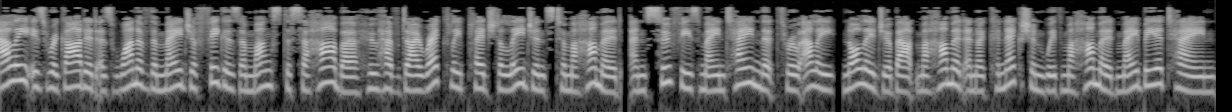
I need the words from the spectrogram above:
Ali is regarded as one of the major figures amongst the Sahaba who have directly pledged allegiance to Muhammad, and Sufis maintain that through Ali, knowledge about Muhammad and a connection with Muhammad may be attained.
